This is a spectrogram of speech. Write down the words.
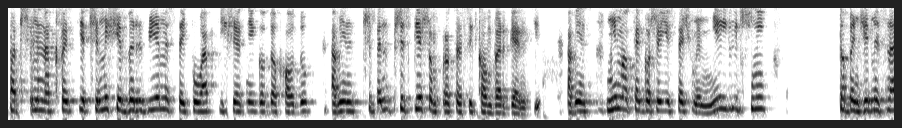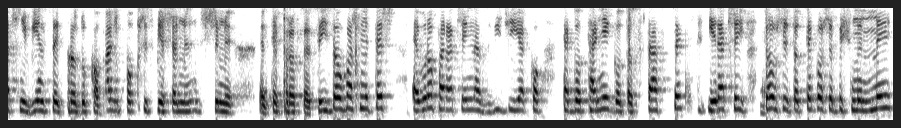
patrzymy na kwestię, czy my się wyrwiemy z tej pułapki średniego dochodu, a więc czy przyspieszą procesy konwergencji. A więc mimo tego, że jesteśmy mniej liczni, to będziemy znacznie więcej produkowali, poprzyspieszymy te procesy. I zauważmy też, Europa raczej nas widzi jako tego taniego dostawcę i raczej dąży do tego, żebyśmy my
